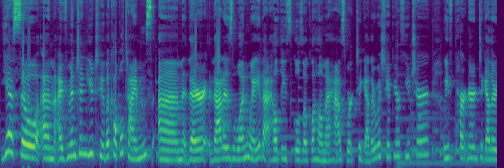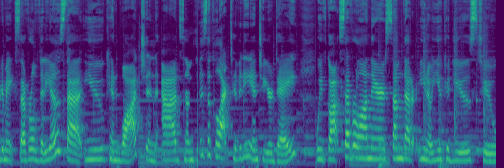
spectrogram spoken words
Yes, so um, I've mentioned YouTube a couple times. Um, there, that is one way that Healthy Schools Oklahoma has worked together with Shape Your Future. We've partnered together to make several videos that you can watch and add some physical activity into your day. We've got several on there, some that you know you could use to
